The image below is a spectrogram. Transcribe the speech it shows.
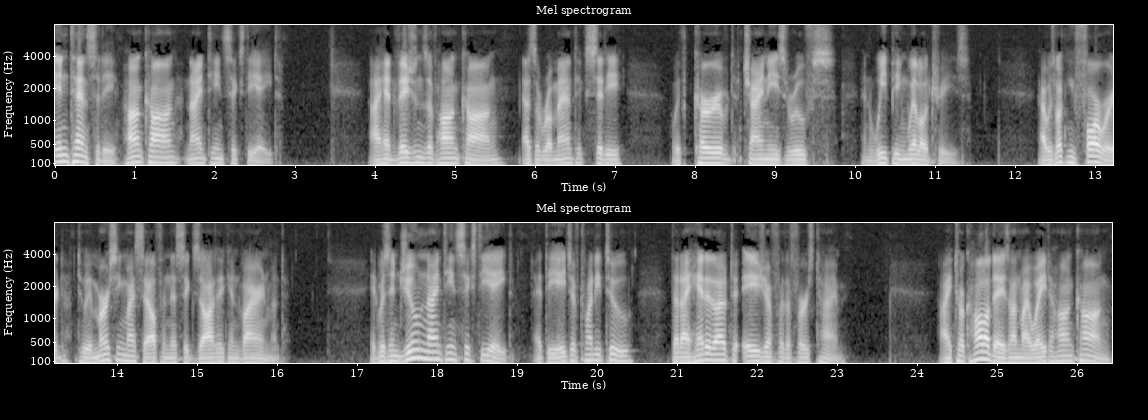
Intensity, Hong Kong, 1968. I had visions of Hong Kong as a romantic city with curved Chinese roofs and weeping willow trees. I was looking forward to immersing myself in this exotic environment. It was in June 1968, at the age of 22, that I headed out to Asia for the first time. I took holidays on my way to Hong Kong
